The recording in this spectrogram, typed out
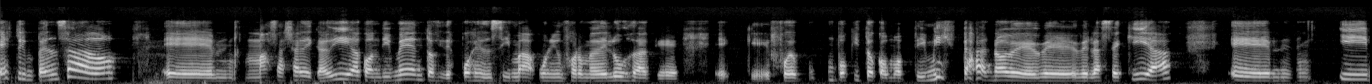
esto impensado, eh, más allá de que había condimentos y después encima un informe de Luzda que, eh, fue un poquito como optimista ¿no? de, la sequía. Eh, y,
